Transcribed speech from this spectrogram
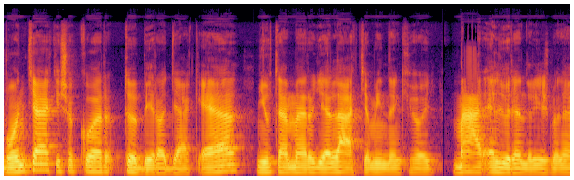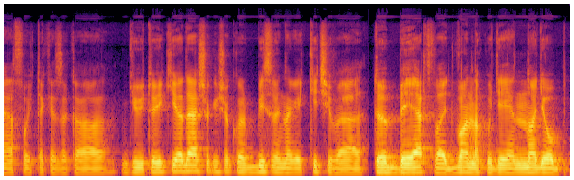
bontják, és akkor többé adják el, miután már ugye látja mindenki, hogy már előrendelésben elfogytak ezek a gyűjtői kiadások, és akkor bizonylag egy kicsivel többért, vagy vannak ugye ilyen nagyobb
